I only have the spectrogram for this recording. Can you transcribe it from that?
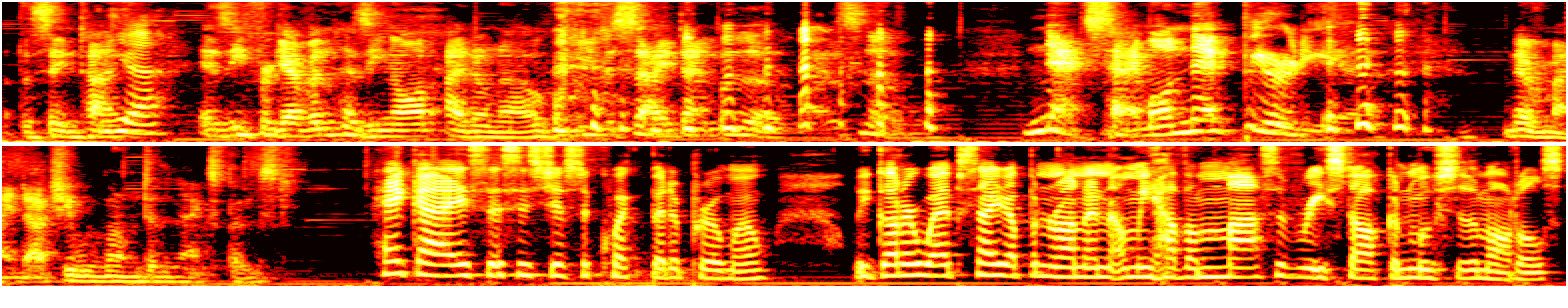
at the same time. Yeah. Is he forgiven? Is he not? I don't know. You decide down below. Let us know. Next time on Neck Neckbeardia. Never mind, actually, we're going to the next post. Hey guys, this is just a quick bit of promo. We got our website up and running and we have a massive restock on most of the models.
